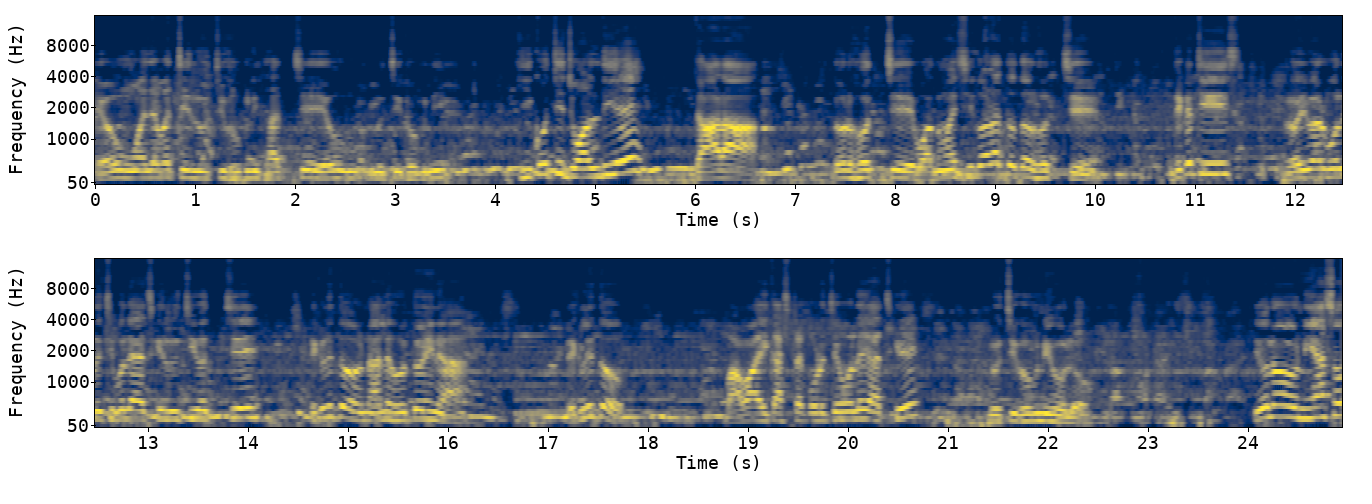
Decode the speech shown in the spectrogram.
এও মজা পাচ্ছে, লুচি ঘুগনি খাচ্ছে, এও লুচি ঘুগনি। কি করছি জল দিয়ে? দাঁড়া, তোর হচ্ছে, বদমাইশি করা তো তোর হচ্ছে। দেখেছিস? রবিবার বলেছি বলে আজকে লুচি হচ্ছে। দেখলি তো? নাহলে হতোই না। দেখলি তো? বাবা এই কাজটা করেছে বলে আজকে লুচি ঘুগনি হলো। কি হলো? নিয়ে আসো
